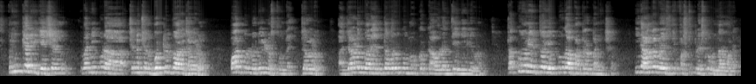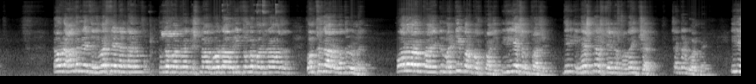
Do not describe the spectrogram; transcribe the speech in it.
స్ప్రింక్లర్ ఇరిగేషన్ ఇవన్నీ కూడా చిన్న చిన్న బొట్టుల ద్వారా చల్లడం పార్కుల్లో నీళ్ళు వస్తుంటాయి చల్లడం ఆ చల్లడం ద్వారా ఎంతవరకు మొక్కకు కావాలంటే నీళ్ళు ఇవ్వడం. తక్కువ నీటితో ఎక్కువగా పంటలు పండించడం. ఇది ఆంధ్రప్రదేశ్ ఫస్ట్ ప్లేస్లో ఉందన్నమాట. కాబట్టి ఆంధ్రప్రదేశ్ రివర్ స్టేట్ అంటారు. తుంగభద్ర కృష్ణ గోదావరి తుంగభద్ర వంశధార నదులు ఉన్నాయి. Polavaram project multipurpose project irrigation project. దీనికి నేషనల్ స్టేటస్ కూడా ఇచ్చారు సెంట్రల్ గవర్నమెంట్ ఇది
